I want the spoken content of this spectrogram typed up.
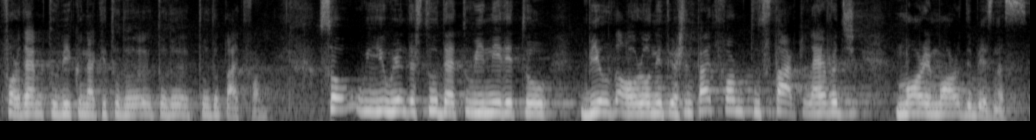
for them to be connected to the, to the, to the platform. So we, we understood that we needed to build our own integration platform to start leverage more and more the business.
